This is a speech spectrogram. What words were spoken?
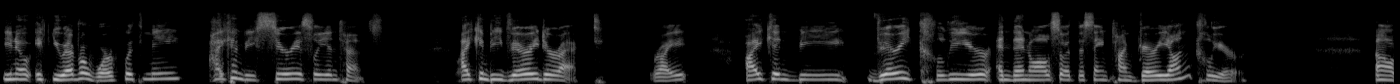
You know, if you ever work with me, I can be seriously intense. I can be very direct, right? I can be very clear and then also at the same time very unclear uh,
